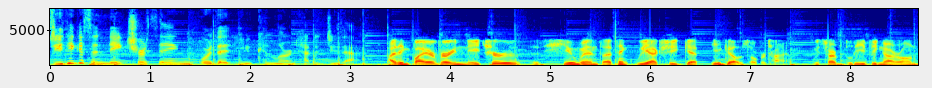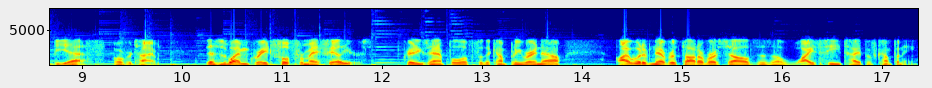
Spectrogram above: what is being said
Do you think it's a nature thing or that you can learn how to do that? I think by our very nature as humans, I think we actually get egos over time. We start believing our own BS over time. This is why I'm grateful for my failures. Great example for the company right now I would have never thought of ourselves as a YC type of company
